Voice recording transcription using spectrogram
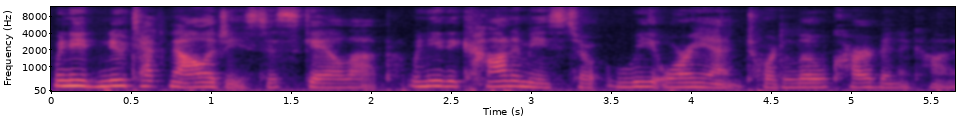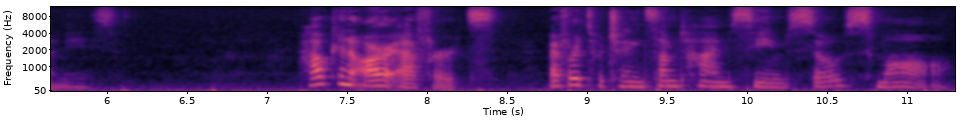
We need new technologies to scale up. We need economies to reorient toward low carbon economies. How can our efforts, efforts which can sometimes seem so small,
